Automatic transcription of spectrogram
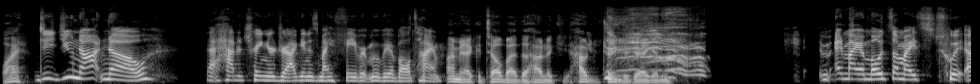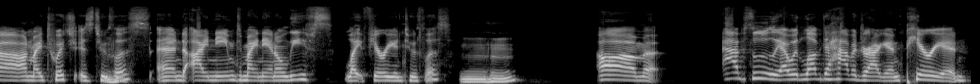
Why? Did you not know that How to Train Your Dragon is my favorite movie of all time? I mean, I could tell by the how to how to train your dragon. And my emotes on my twi- uh, on my Twitch is Mm-hmm. Toothless, and I named my Nanoleafs Light Fury and Toothless. mm-hmm. Um, absolutely, I would love to have a dragon. Period.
